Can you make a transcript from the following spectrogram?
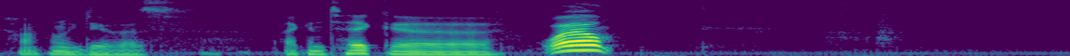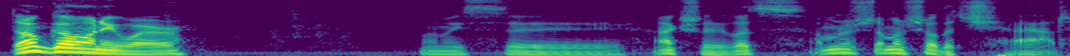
How can we do this? I can take a. Well, don't go anywhere. Let me see. Actually, let's. I'm gonna. I'm gonna show the chat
